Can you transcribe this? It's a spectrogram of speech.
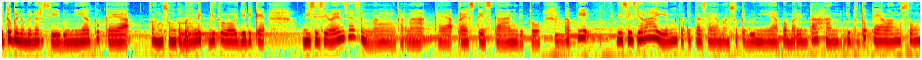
Itu bener-bener sih dunia tuh kayak langsung kebalik gitu loh. Jadi kayak di sisi lain saya seneng karena kayak prestis kan gitu. Tapi di sisi lain ketika saya masuk ke dunia pemerintahan itu tuh kayak langsung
